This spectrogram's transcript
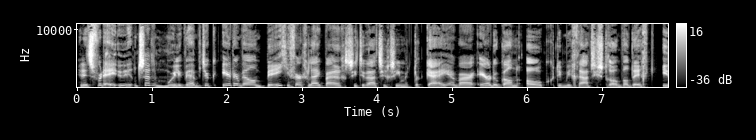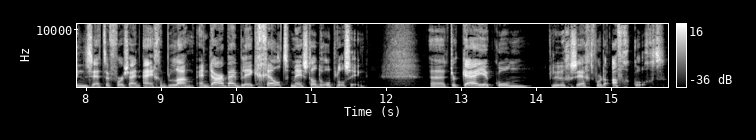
Dit is voor de EU ontzettend moeilijk. We hebben natuurlijk eerder wel een beetje vergelijkbare situatie gezien met Turkije, waar Erdogan ook de migratiestroom wel degelijk inzette voor zijn eigen belang. En daarbij bleek geld meestal de oplossing. Uh, Turkije kon gezegd, worden afgekocht.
